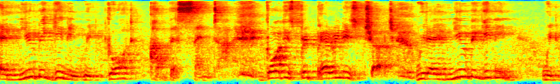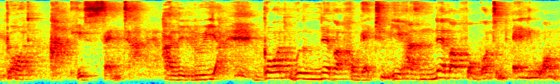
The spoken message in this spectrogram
A new beginning with God at the center. God is preparing His church with a new beginning with God at His center. Hallelujah. God will never forget you. He has never forgotten anyone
